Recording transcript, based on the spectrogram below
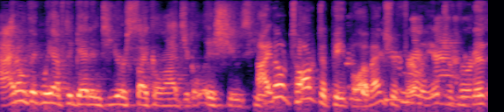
I don't think we have to get into your psychological issues here. I don't talk to people. I'm actually fairly introverted.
